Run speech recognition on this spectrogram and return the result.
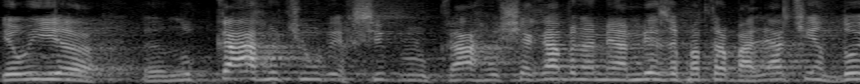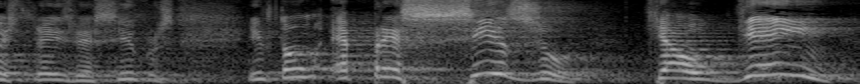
eu ia eh, no carro, tinha um versículo no carro, eu chegava na minha mesa para trabalhar, tinha dois, três versículos, então é preciso que alguém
